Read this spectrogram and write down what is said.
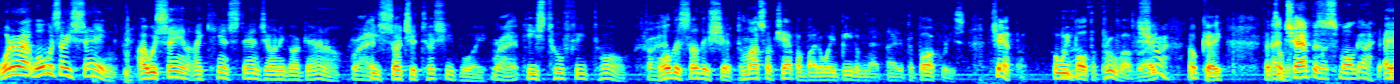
What did I? What was I saying? I was saying I can't stand Johnny Gargano. Right. He's such a tushy boy. Right. He's two feet tall. Right. All this other shit. Tommaso Ciampa, by the way, beat him that night at the Barclays. Ciampa, who we both approve of, right? Mm-hmm. Sure. Okay. That's And a- Champ is a small guy. uh,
